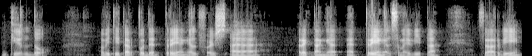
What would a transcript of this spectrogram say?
guld då. Om vi tittar på den triangel först, äh, rektangel, äh, triangel som är vita, så har vi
